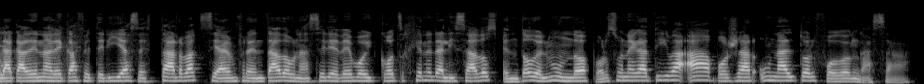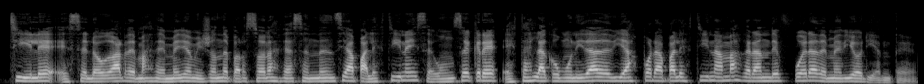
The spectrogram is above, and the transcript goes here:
La cadena de cafeterías Starbucks se ha enfrentado a una serie de boicots generalizados en todo el mundo por su negativa a apoyar un alto al fuego en Gaza. Chile es el hogar de más de medio millón de personas de ascendencia palestina y según se cree, esta es la comunidad de diáspora palestina más grande fuera de Medio Oriente.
